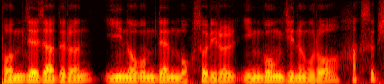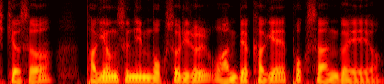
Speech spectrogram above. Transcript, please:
범죄자들은 이 녹음된 목소리를 인공지능으로 학습시켜서 박영수님 목소리를 완벽하게 복사한 거예요.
